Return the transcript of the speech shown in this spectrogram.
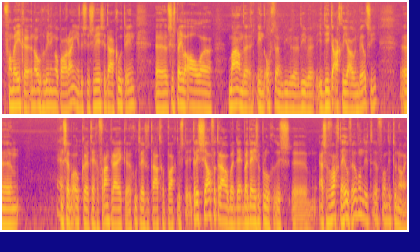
Vanwege een overwinning op Oranje. Dus de sfeer zit daar goed in. Eh, ze spelen al maanden in de opstelling die, we, die, we, ik achter jou in beeld zie. Ehm, en ze hebben ook tegen Frankrijk een goed resultaat gepakt. Dus er is zelfvertrouwen bij, bij deze ploeg. Dus eh, ja, ze verwachten heel veel van dit, van dit toernooi.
